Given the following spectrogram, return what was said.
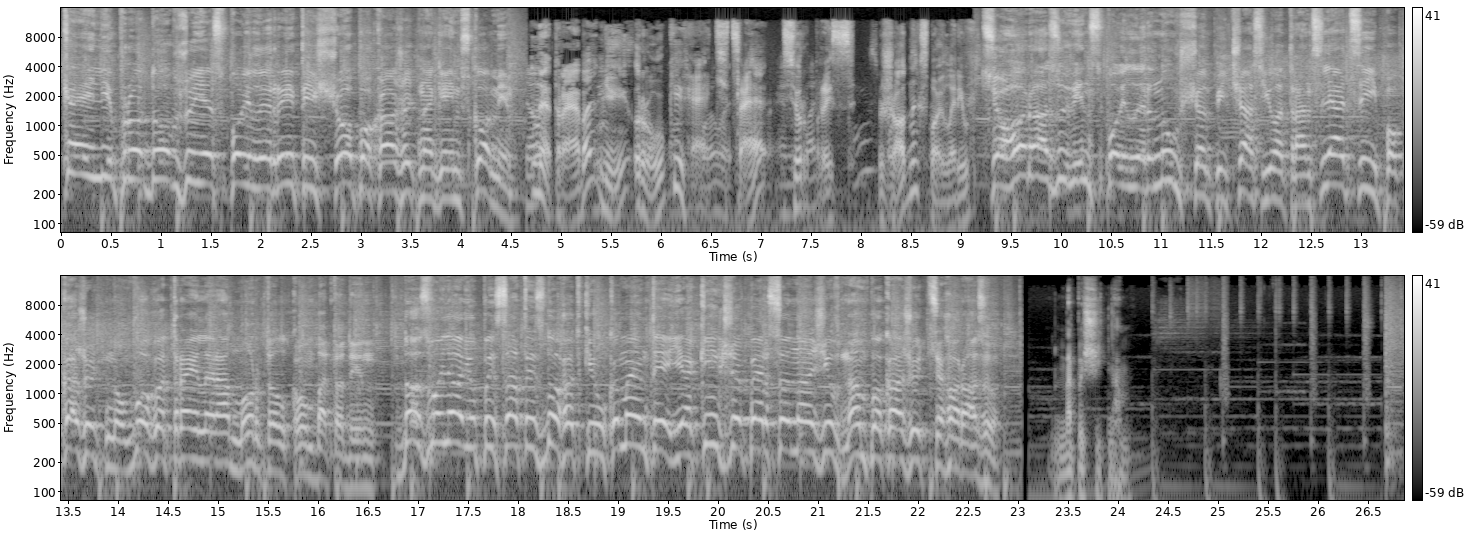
Кейлі продовжує спойлерити, що покажуть на геймскомі. Не треба, ні, руки геть. Це сюрприз. Жодних спойлерів. Цього разу він спойлернув, що під час його трансляції покажуть нового трейлера Mortal Kombat 1. Дозволяю писати здогадки у коменти, яких же персонажів нам покажуть цього разу. Напишіть нам.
